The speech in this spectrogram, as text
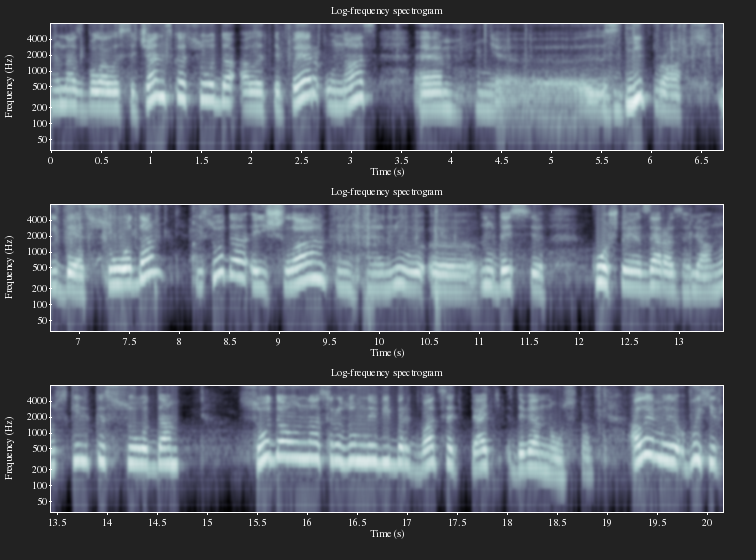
у нас була лисичанська сода, але тепер у нас е, е, з Дніпра йде сода. І сода йшла е, ну, е, ну, десь коштує зараз гляну, скільки сода. Сода у нас розумний вибір 25,90. Але ми вихід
